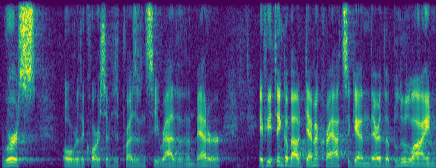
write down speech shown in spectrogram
worse over the course of his presidency rather than better. If you think about Democrats, again, they're the blue line,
